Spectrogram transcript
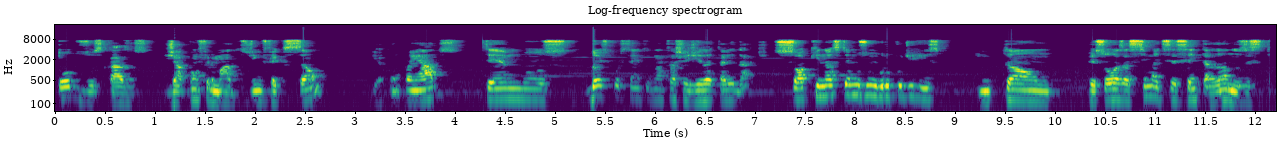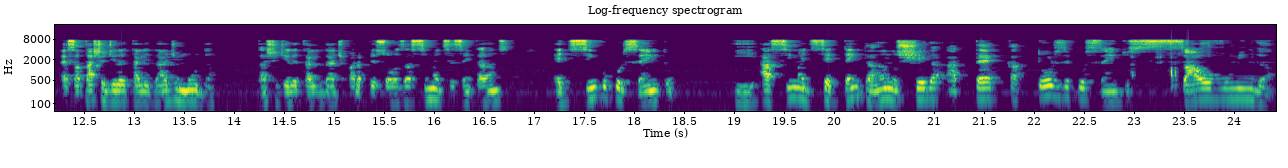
todos os casos já confirmados de infecção e acompanhados, temos 2% na taxa de letalidade. Só que nós temos um grupo de risco. Então, pessoas acima de 60 anos, essa taxa de letalidade muda. A taxa de letalidade para pessoas acima de 60 anos é de 5% e acima de 70 anos chega até 14%, salvo me engano.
